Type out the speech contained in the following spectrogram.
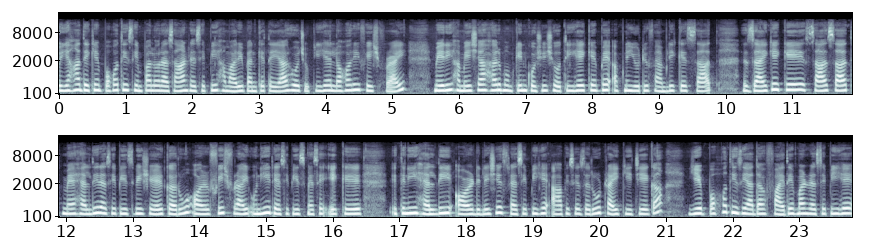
तो यहाँ देखें, बहुत ही सिंपल और आसान रेसिपी हमारी बनके तैयार हो चुकी है। लाहौरी फ़िश फ्राई मेरी हमेशा हर मुमकिन कोशिश होती है कि मैं अपनी यूट्यूब फैमिली के साथ, जायके के साथ साथ मैं हेल्दी रेसिपीज़ भी शेयर करूँ और फ़िश फ्राई उन्हीं रेसिपीज़ में से एक इतनी हेल्दी और डिलीशियस रेसिपी है। आप इसे ज़रूर ट्राई कीजिएगा। ये बहुत ही ज़्यादा फ़ायदेमंद रेसिपी है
